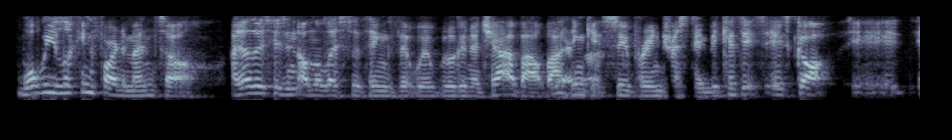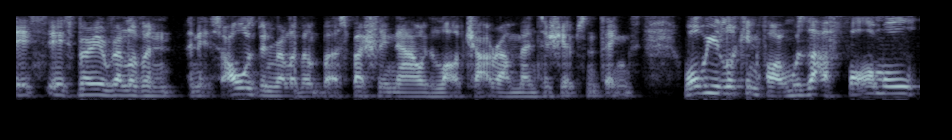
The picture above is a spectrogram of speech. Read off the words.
what were you looking for in a mentor? I know this isn't on the list of things that we're, we're going to chat about, but yeah, I think right. it's super interesting because it's it's got it, it's it's very relevant and it's always been relevant, but especially now with a lot of chat around mentorships and things. What were you looking for? And was that a formal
